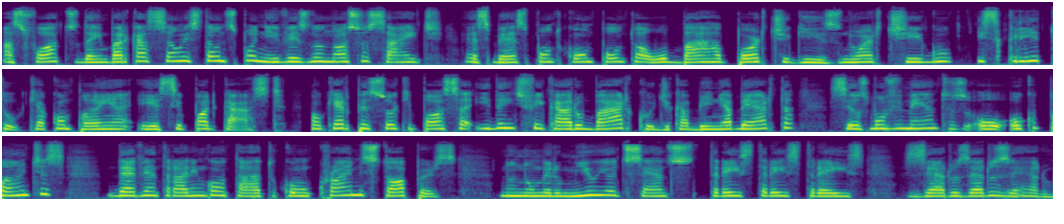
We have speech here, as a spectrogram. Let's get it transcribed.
As fotos da embarcação estão disponíveis no nosso site sbs.com.au/português no artigo escrito que acompanha esse podcast. Qualquer pessoa que possa identificar o barco de cabine aberta, seus movimentos ou ocupantes deve entrar em contato com o Crime Stoppers no número 1800 333 000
